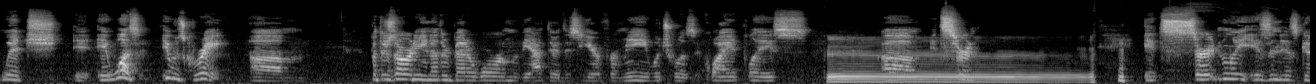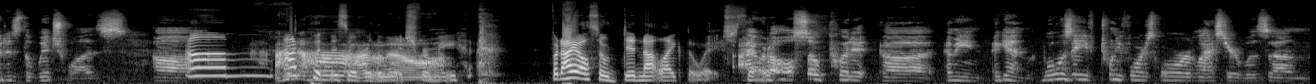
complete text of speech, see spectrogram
which it, it wasn't. It was great. Um, but there's already another better horror movie out there this year for me, which was A Quiet Place. Um, it's Boo. It certainly isn't as good as The Witch was. Um, Um, I'd put this uh, over The don't Witch for me. but I also did not like The Witch. So. I would also put it. Uh, I mean, again, what was A24's horror last year was um,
